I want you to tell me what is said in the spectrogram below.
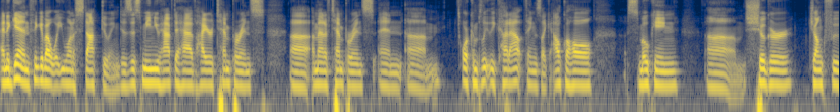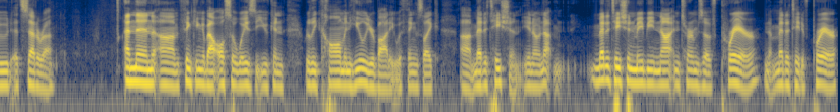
And again, think about what you want to stop doing. Does this mean you have to have higher temperance, uh, amount of temperance, and um, or completely cut out things like alcohol, smoking, um, sugar, junk food, etc. And then um, thinking about also ways that you can really calm and heal your body with things like uh, meditation. You know, not meditation maybe not in terms of prayer, meditative prayer,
